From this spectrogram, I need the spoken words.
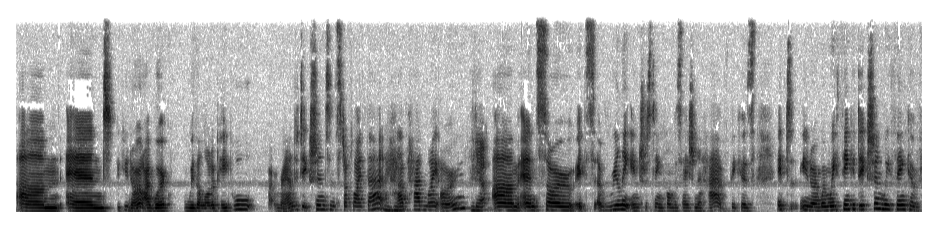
Um, and, you know, I work with a lot of people around addictions and stuff like that. Mhm. Have had my own. yeah. Um, and so it's a really interesting conversation to have because it's, you know, when we think addiction, we think of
